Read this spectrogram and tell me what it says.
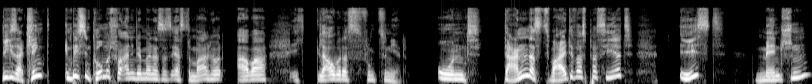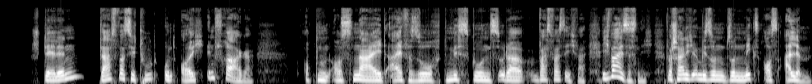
Wie gesagt, klingt ein bisschen komisch vor allem, wenn man das das erste Mal hört, aber ich glaube, das funktioniert. Und dann das zweite, was passiert, ist, Menschen stellen das, was ihr tut und euch in Frage. Ob nun aus Neid, Eifersucht, Missgunst oder was weiß ich was. Ich weiß es nicht. Wahrscheinlich irgendwie so ein, so ein Mix aus allem.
